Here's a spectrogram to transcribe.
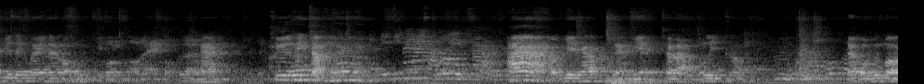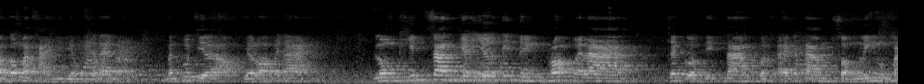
ชื่อได้ไหมนะลองดูอีกทีนะชื่อให้จำง่ายนี่นี่นะคะลุยค่ะอ่าโอเคครับอย่างเนี้ยฉลาดต้องรีบเข้าแต่ผมถึงบอกว่าต้องมาถ่ายทีเดียวมันจะได้แบบมันพูดทีละรอบทีละรอบไม่ได้ ลงคลิปสั้นเยอะๆนิดนึงเพราะเวลาจะกดติดตามกดอะไรก็ตามส่งลิงก์ลงไป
